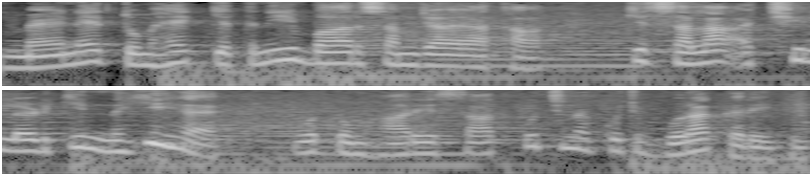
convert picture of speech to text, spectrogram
मैंने तुम्हें कितनी बार समझाया था कि सलाह अच्छी लड़की नहीं है, वो तुम्हारे साथ कुछ न कुछ बुरा करेगी।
